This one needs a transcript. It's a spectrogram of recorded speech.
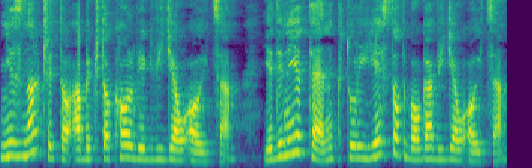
Nie znaczy to, aby ktokolwiek widział Ojca. Jedynie ten, który jest od Boga, widział Ojca.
